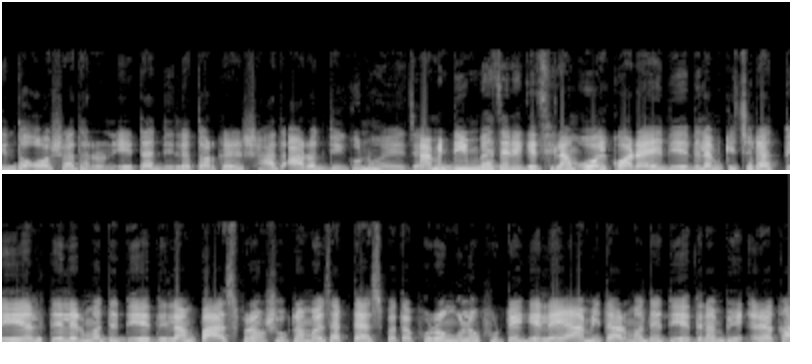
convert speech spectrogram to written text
কিন্তু অসাধারণ। এটা দিলে তরকারির স্বাদ আরও দ্বিগুণ হয়ে যায়। আমি ডিম ভেজে রেখেছিলাম, ওই কড়াইয়ে দিয়ে দিলাম কিছুটা তেল। তেলের মধ্যে দিয়ে দিলাম পাঁচ ফোড়ন শুকনো মরিচ আর তেজপাতা। ফোড়নগুলো ফুটে গেলে আমি তার মধ্যে দিয়ে দিলাম ভেঙে রাখা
